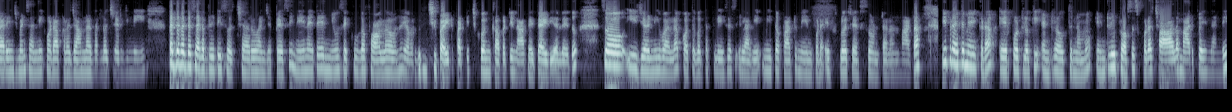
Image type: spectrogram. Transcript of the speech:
అరేంజ్మెంట్స్ అన్ని కూడా అక్కడ జామ్నగర్లో జరిగినాయి. పెద్ద పెద్ద సెలబ్రిటీస్ వచ్చారు అని చెప్పేసి నేనైతే న్యూస్ ఎక్కువగా ఫాలో అవును ఎవరి గురించి బయట పట్టించుకోను కాబట్టి నాకైతే ఐడియా లేదు. సో ఈ జర్నీ వల్ల కొత్త కొత్త ప్లేసెస్ ఇలాగే మీతో పాటు నేను కూడా ఎక్స్ప్లోర్ చేస్తూ ఉంటాను అనమాట ఇప్పుడైతే మేము ఇక్కడ ఎయిర్పోర్ట్లోకి ఎంటర్ అవుతున్నాము. ఎంట్రీ ప్రాసెస్ కూడా చాలా మారిపోయిందండి.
